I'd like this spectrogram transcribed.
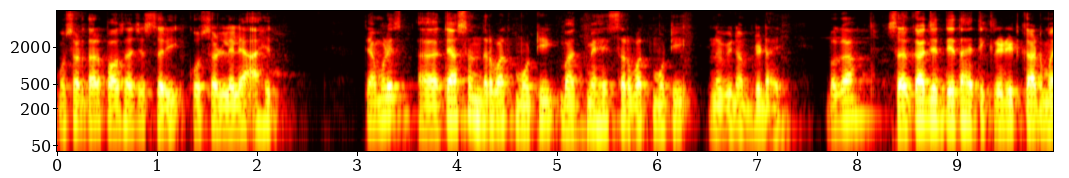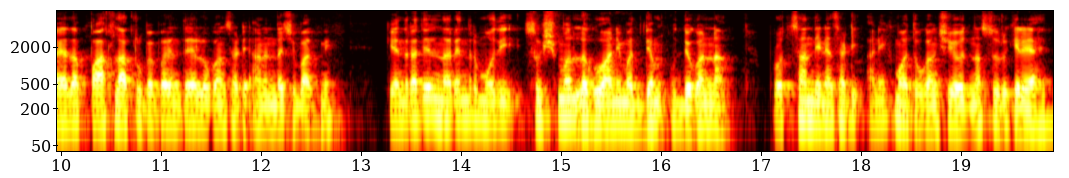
मुसळधार पावसाच्या सरी कोसळलेल्या आहेत. त्यामुळे त्या संदर्भात मोठी बातमी आहे. सर्वात मोठी नवीन अपडेट आहे. बघा सरकार जे देत आहे ते क्रेडिट कार्ड मर्यादा पाच लाख रुपयेपर्यंत या लोकांसाठी आनंदाची बातमी. केंद्रातील नरेंद्र मोदी सूक्ष्म लघु आणि मध्यम उद्योगांना प्रोत्साहन देण्यासाठी अनेक महत्त्वाकांक्षी योजना सुरू केलेल्या आहेत.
